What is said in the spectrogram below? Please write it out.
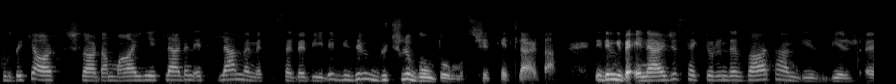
kurdaki artışlardan, maliyetlerden etkilenmemesi sebebiyle bizim güçlü bulduğumuz şirketlerden. Dediğim gibi enerji sektöründe zaten biz bir e,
